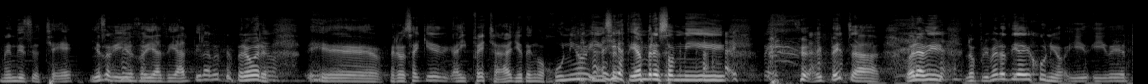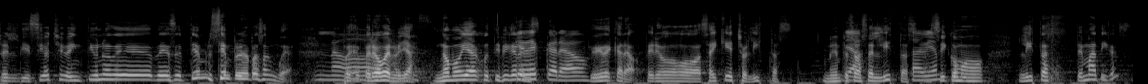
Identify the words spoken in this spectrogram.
me y eso que yo soy así anti la noche, pero bueno, eh, pero sé que hay fecha, ¿eh? yo tengo junio y septiembre son mis Hay fecha. Ahora, mí, los primeros días de junio y, entre el 18 y 21 de, septiembre siempre me pasan weas. pero, bueno, ya, no me voy a justificar. Qué descarado. Qué descarado. Pero, ¿sabes que he hecho listas? Me he empezado a hacer listas, así como listas temáticas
